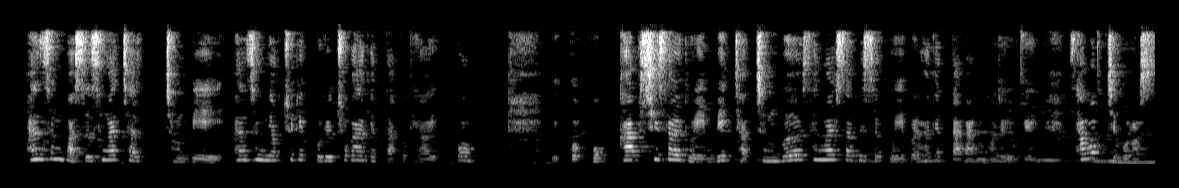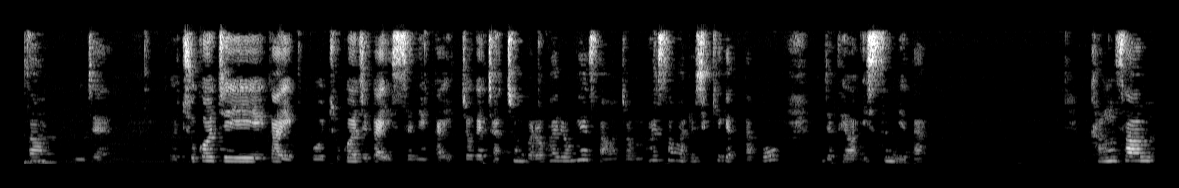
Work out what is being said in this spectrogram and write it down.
환승버스 승하차 정비, 환승역 출입구를 추가하겠다고 되어 있고 있고 복합 시설 도입 및 저층부 생활 서비스 도입을 하겠다라는 거죠. 여기 상업지구로서 이제 그 주거지가 있고 주거지가 있으니까 이쪽에 저층부를 활용해서 좀 활성화를 시키겠다고 이제 되어 있습니다. 강서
